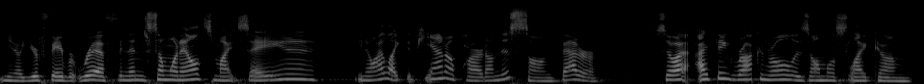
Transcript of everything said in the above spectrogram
you know your favorite riff, and then someone else might say, eh, you know, I like the piano part on this song better. So I, I think rock and roll is almost like um,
